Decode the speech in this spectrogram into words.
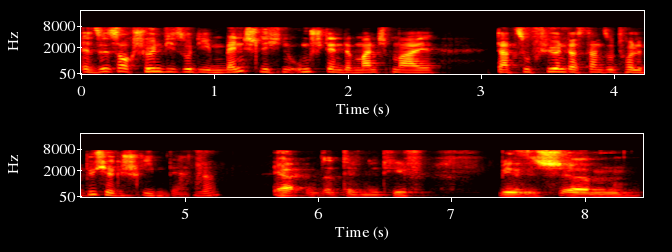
es ist auch schön, wie so die menschlichen Umstände manchmal dazu führen, dass dann so tolle Bücher geschrieben werden. Ne? Ja, definitiv. Wie sich, ähm,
